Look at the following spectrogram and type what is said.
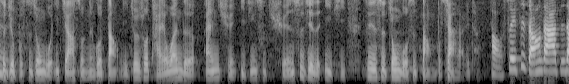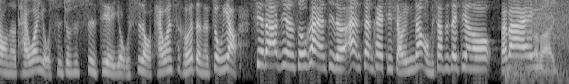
这就不是中国一家所能够挡。也就是说，台湾的安全已经是全世界的议题，这件事中国是挡不下来的。好，所以至少让大家知道呢，台湾有事就是世界有事哦，台湾是何等的重要。谢谢大家今天的收看，记得按赞、开启小铃铛，我们下次再见喽，拜拜，拜拜。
